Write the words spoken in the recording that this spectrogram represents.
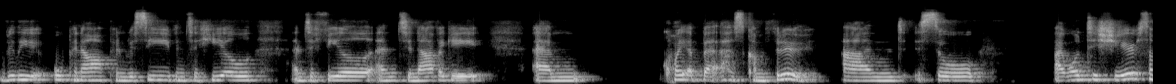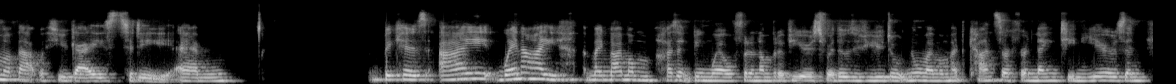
really open up and receive and to heal and to feel and to navigate, um, quite a bit has come through. And so I want to share some of that with you guys today. Um, because I, when I, my, my mum hasn't been well for a number of years. For those of you who don't know, my mum had cancer for 19 years and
